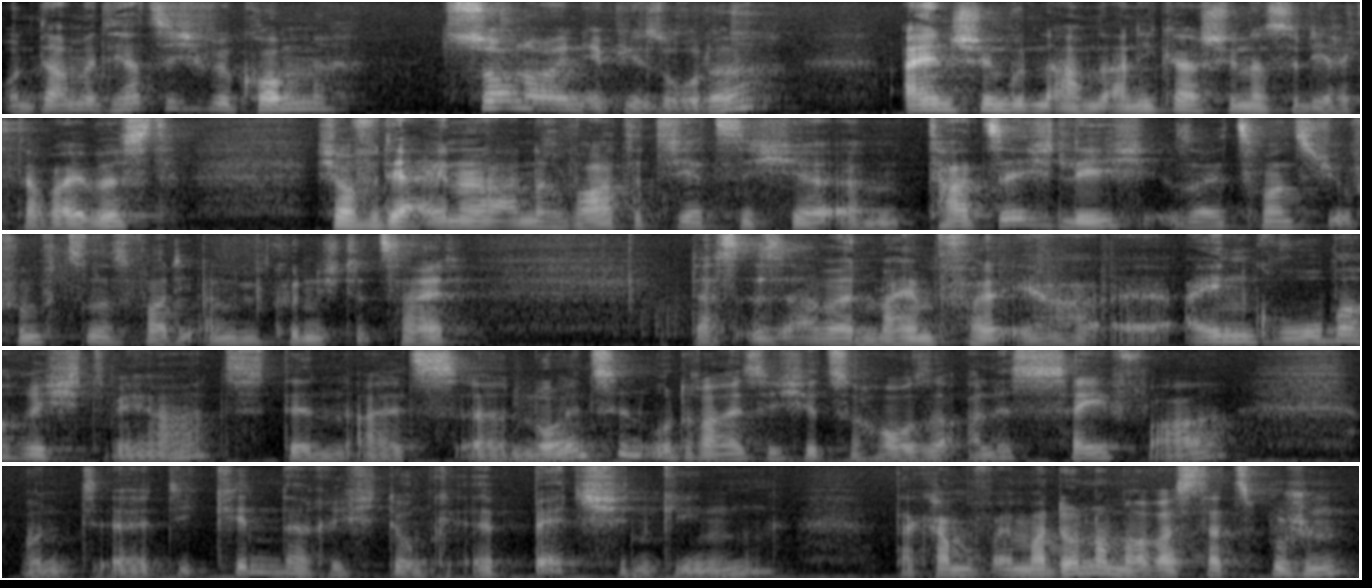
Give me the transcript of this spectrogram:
Und damit herzlich willkommen zur neuen Episode. Einen schönen guten Abend, Annika. Schön, dass du direkt dabei bist. Ich hoffe, der ein oder andere wartet jetzt nicht hier. Ähm, tatsächlich seit 20.15 Uhr, das war die angekündigte Zeit. Das ist aber in meinem Fall eher äh, ein grober Richtwert, denn als äh, 19.30 Uhr hier zu Hause alles safe war und äh, die Kinder Richtung äh, Bettchen gingen, da kam auf einmal doch nochmal was dazwischen.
